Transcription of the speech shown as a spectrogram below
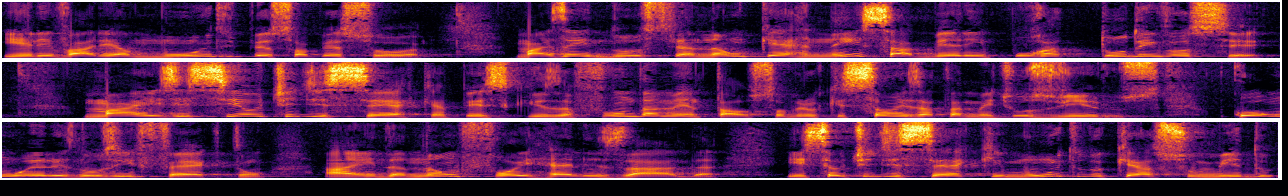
e ele varia muito de pessoa a pessoa. Mas a indústria não quer nem saber e empurra tudo em você. Mas e se eu te disser que a pesquisa fundamental sobre o que são exatamente os vírus, como eles nos infectam, ainda não foi realizada? E se eu te disser que muito do que é assumido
